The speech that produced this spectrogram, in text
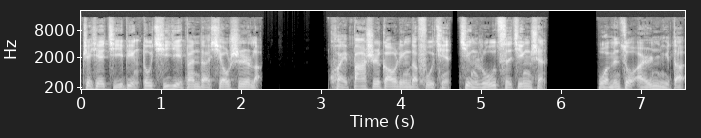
这些疾病都奇迹般的消失了。快八十高龄的父亲竟如此精神，我们做儿女的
